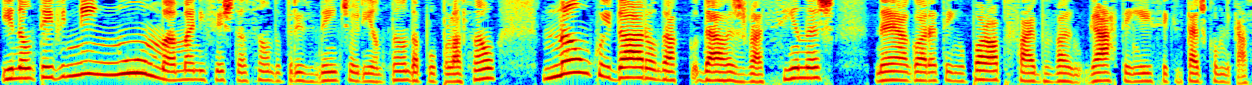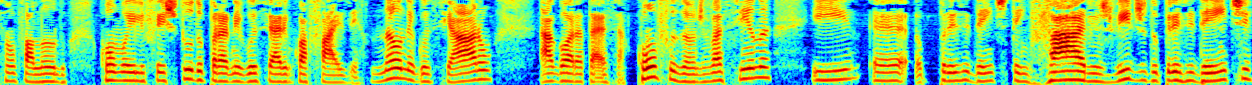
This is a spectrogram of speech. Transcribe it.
e não teve nenhuma manifestação do presidente orientando a população, não cuidaram da, das vacinas, né? Agora tem o próprio Fábio Van Garten, ex-secretário de comunicação, falando como ele fez tudo para negociarem com a Pfizer. Não negociaram. Agora está essa confusão de vacina e é, o presidente tem vários vídeos do presidente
